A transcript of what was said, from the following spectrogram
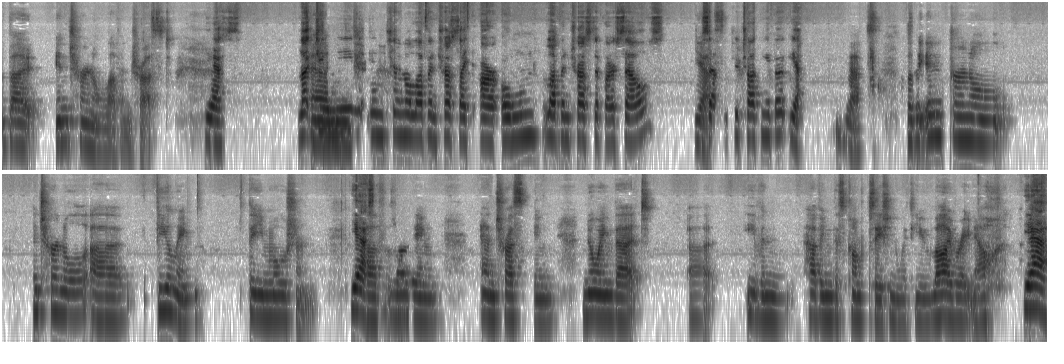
but internal love and trust. Yes. Like, do you mean internal love and trust, like our own love and trust of ourselves? Yes. Is that what you're talking about? Yeah. Yes. So the internal, internal uh, feeling, the emotion Yes. of loving and trusting, knowing that uh, even having this conversation with you live right now, yeah.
